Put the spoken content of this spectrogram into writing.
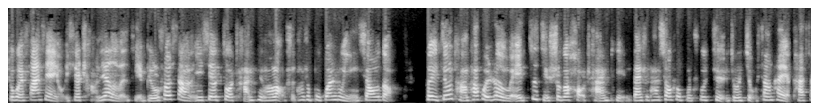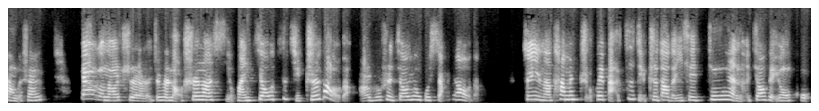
就会发现有一些常见的问题。比如说像一些做产品的老师，他是不关注营销的，所以经常他会认为自己是个好产品，但是他销售不出去，就是酒香他也怕巷子深。第二个呢是，就是老师呢喜欢教自己知道的，而不是教用户想要的，所以呢，他们只会把自己知道的一些经验呢教给用户。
